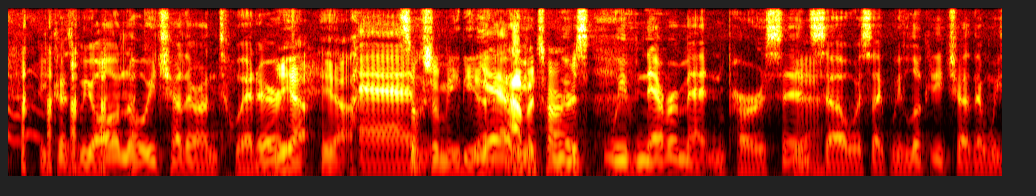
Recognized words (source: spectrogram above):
because we all know each other on Twitter. Yeah, yeah. And Social media, we- avatars. We've, we've never met in person, Yeah. so it's like we look at each other and we,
